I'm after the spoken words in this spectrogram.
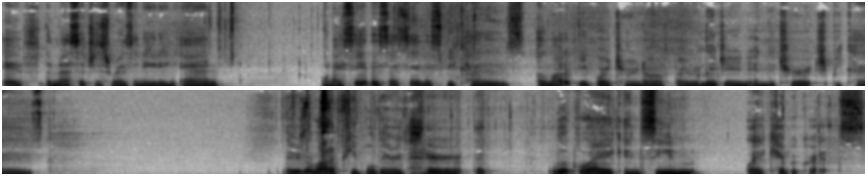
if the message is resonating, and when I say this, I say this because a lot of people are turned off by religion and the church because there's a lot of people there that are that look like and seem like hypocrites.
